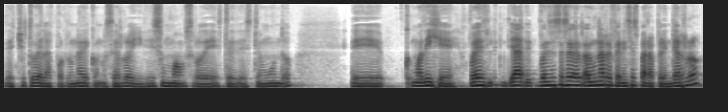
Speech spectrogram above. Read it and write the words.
de hecho tuve la fortuna de conocerlo y es un monstruo de este, de este mundo. Eh, como dije, pues ya puedes hacer algunas referencias para aprenderlo,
